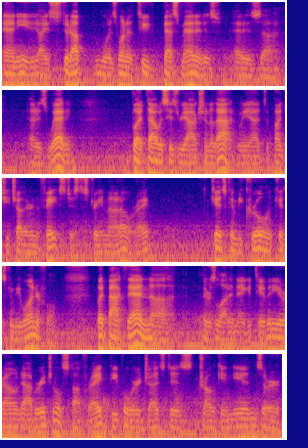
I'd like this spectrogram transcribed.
And he, I stood up, was one of the two best men at his at his uh, at his wedding, but that was his reaction to that. We had to punch each other in the face just to straighten that out, right? Kids can be cruel and kids can be wonderful, but back then, uh, there was a lot of negativity around Aboriginal stuff, right? People were judged as drunk Indians or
